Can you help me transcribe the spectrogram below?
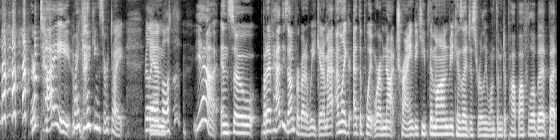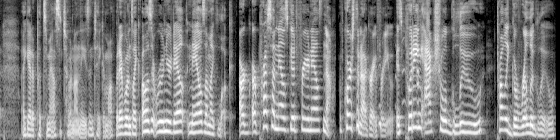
They're tight. My leggings are tight. Relatable. Yeah, and so, but I've had these on for about a week, and I'm at, I'm like at the point where I'm not trying to keep them on because I just really want them to pop off a little bit. But I got to put some acetone on these and take them off. But everyone's like, "Oh, does it ruin your da- nails?" I'm like, "Look, are are press on nails good for your nails? No, of course they're not great for you. Is putting actual glue, probably gorilla glue,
